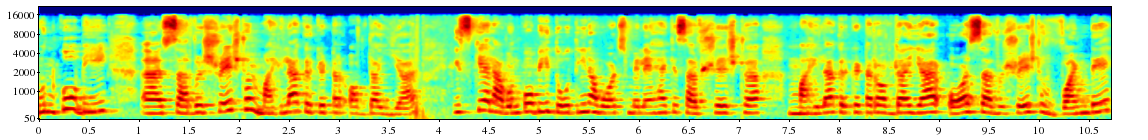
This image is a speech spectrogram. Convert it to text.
उनको भी सर्वश्रेष्ठ महिला क्रिकेटर ऑफ़ द ईयर इसके अलावा उनको भी दो तीन अवार्ड्स मिले हैं कि सर्वश्रेष्ठ महिला क्रिकेटर ऑफ़ द ईयर और सर्वश्रेष्ठ वनडे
